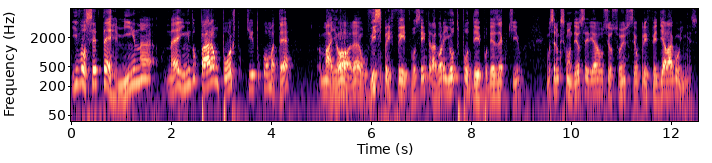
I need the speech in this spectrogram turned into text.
E você termina né, indo para um posto dito como até maior, né, o vice-prefeito. Você entra agora em outro poder, poder executivo. Você nunca escondeu, seria o seu sonho ser o prefeito de Alagoinhas.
